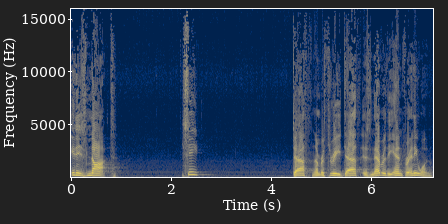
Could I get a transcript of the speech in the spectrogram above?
It is not. You see? Death, number three, death is never the end for anyone.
